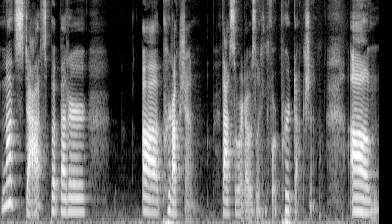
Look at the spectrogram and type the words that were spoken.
not stats, but better uh, production. That's the word I was looking for production. Um,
